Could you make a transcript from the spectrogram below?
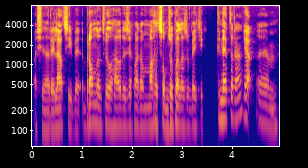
als je een relatie brandend wil houden, zeg maar, dan mag het soms ook wel eens een beetje knetteren. Ja. Um,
